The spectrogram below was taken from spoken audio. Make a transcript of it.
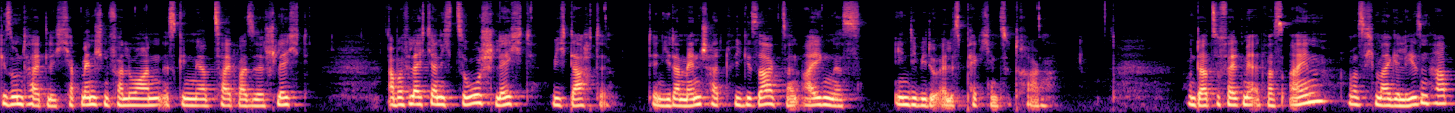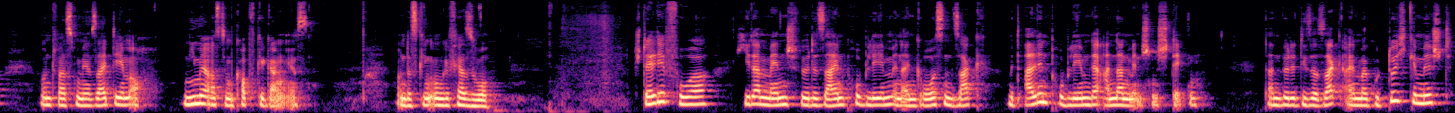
gesundheitlich. Ich habe Menschen verloren, es ging mir zeitweise schlecht. Aber vielleicht ja nicht so schlecht, wie ich dachte. Denn jeder Mensch hat, wie gesagt, sein eigenes individuelles Päckchen zu tragen. Und dazu fällt mir etwas ein, was ich mal gelesen habe und was mir seitdem auch nie mehr aus dem Kopf gegangen ist. Und das ging ungefähr so. Stell dir vor, jeder Mensch würde sein Problem in einen großen Sack mit all den Problemen der anderen Menschen stecken. Dann würde dieser Sack einmal gut durchgemischt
